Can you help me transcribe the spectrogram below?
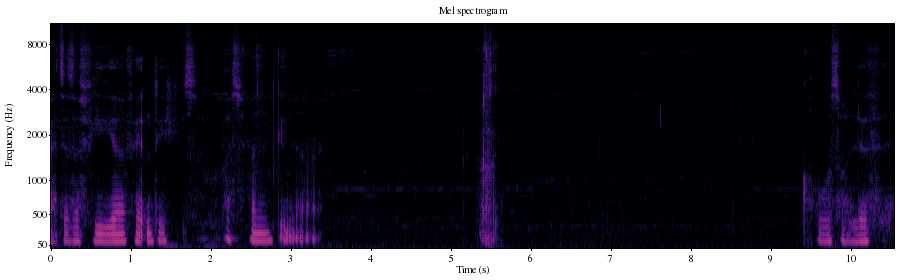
Als das Vieh hier fertig ist, was von genial. Großer Löffel.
